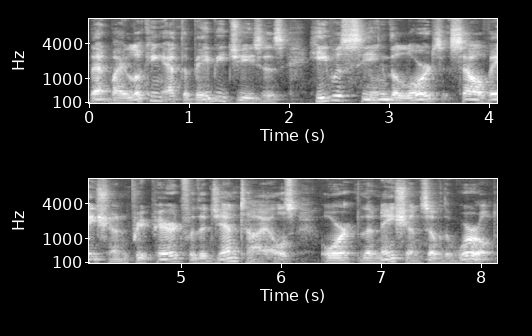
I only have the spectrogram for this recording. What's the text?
that by looking at the baby Jesus, he was seeing the Lord's salvation prepared for the Gentiles, or the nations of the world.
